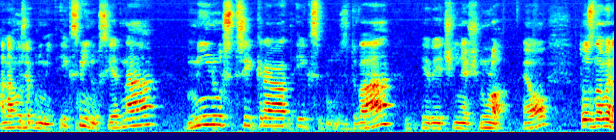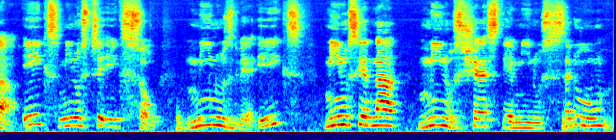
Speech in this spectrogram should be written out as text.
a nahoře budu mít x minus 1 minus 3 krát x plus 2 je větší než 0. Jo? To znamená, x minus 3x jsou minus 2x, minus 1 minus 6 je minus 7.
